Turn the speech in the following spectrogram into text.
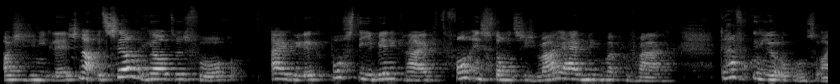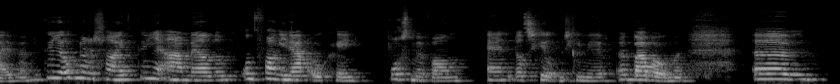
als je ze niet leest. Nou, hetzelfde geldt dus voor eigenlijk post die je binnenkrijgt van instanties waar je eigenlijk niet om hebt gevraagd. Daarvoor kun je ook ontschrijven. Dan kun je ook naar de site, kun je aanmelden, ontvang je daar ook geen post meer van. En dat scheelt misschien weer een paar bomen. Um,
